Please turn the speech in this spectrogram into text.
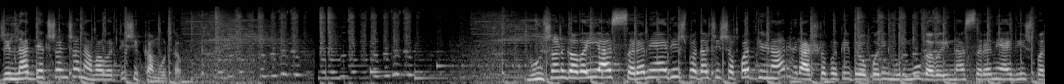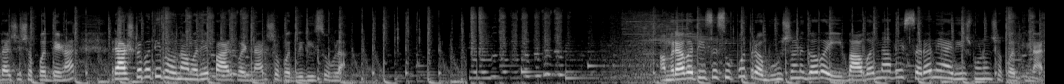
जिल्हाध्यक्षांच्या नावावरती शिक्कामोर्तब. भूषण गवई आज सरन्यायाधीश पदाची शपथ घेणार. राष्ट्रपती द्रौपदी मुर्मू गवईंना सरन्यायाधीश पदाची शपथ देणार. राष्ट्रपती भवनामध्ये पार पडणार शपथविधी सोहळा. अमरावतीचे सुपुत्र भूषण गवई बावन्नावे सरन्यायाधीश म्हणून शपथ घेणार.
